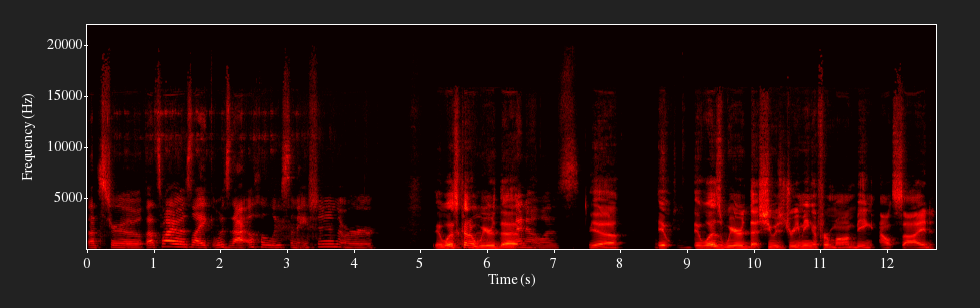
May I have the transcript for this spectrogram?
That's true. That's why I was like, was that a hallucination or? It was kind of weird that. I know it was. yeah, It- it was weird that she was dreaming of her mom being outside,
